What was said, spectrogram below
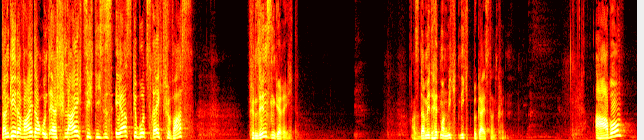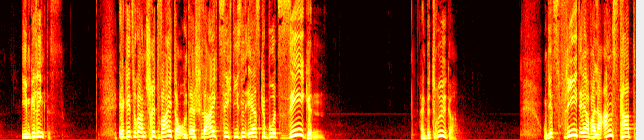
Dann geht er weiter und er schleicht sich dieses Erstgeburtsrecht für was? Für ein Linsengericht. Also damit hätte man mich nicht begeistern können. Aber ihm gelingt es. Er geht sogar einen Schritt weiter und er schleicht sich diesen Erstgeburtssegen. Ein Betrüger. Und jetzt flieht er, weil er Angst hat,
